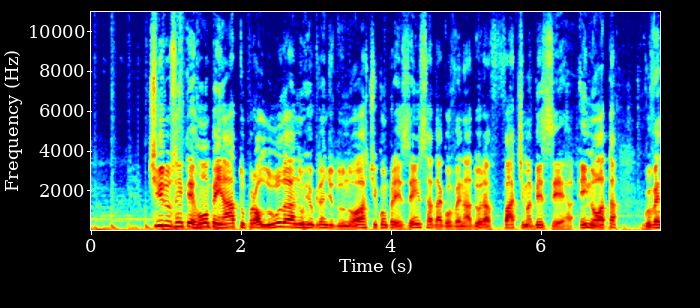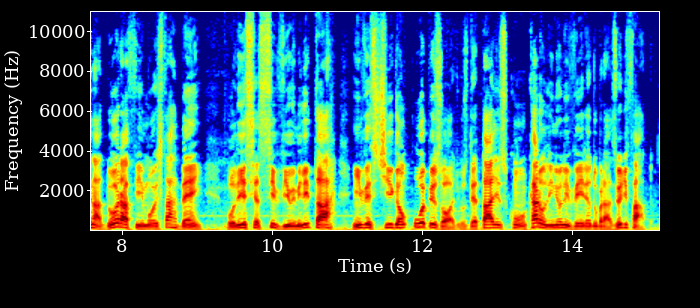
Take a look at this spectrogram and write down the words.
Tiros interrompem ato pró-Lula no Rio Grande do Norte com presença da governadora Fátima Bezerra. Em nota, governadora afirmou estar bem, Polícia Civil e Militar investigam o episódio. Os detalhes com Caroline Oliveira, do Brasil de Fato.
